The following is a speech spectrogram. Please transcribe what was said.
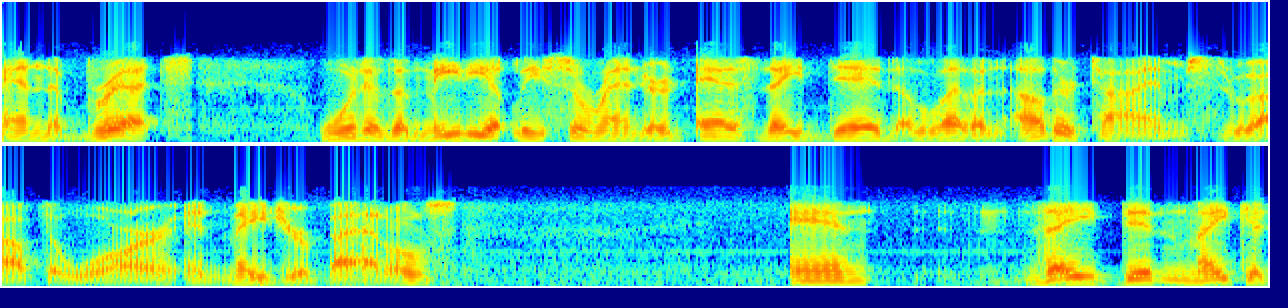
and the Brits would have immediately surrendered, as they did 11 other times throughout the war in major battles. And they didn't make it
